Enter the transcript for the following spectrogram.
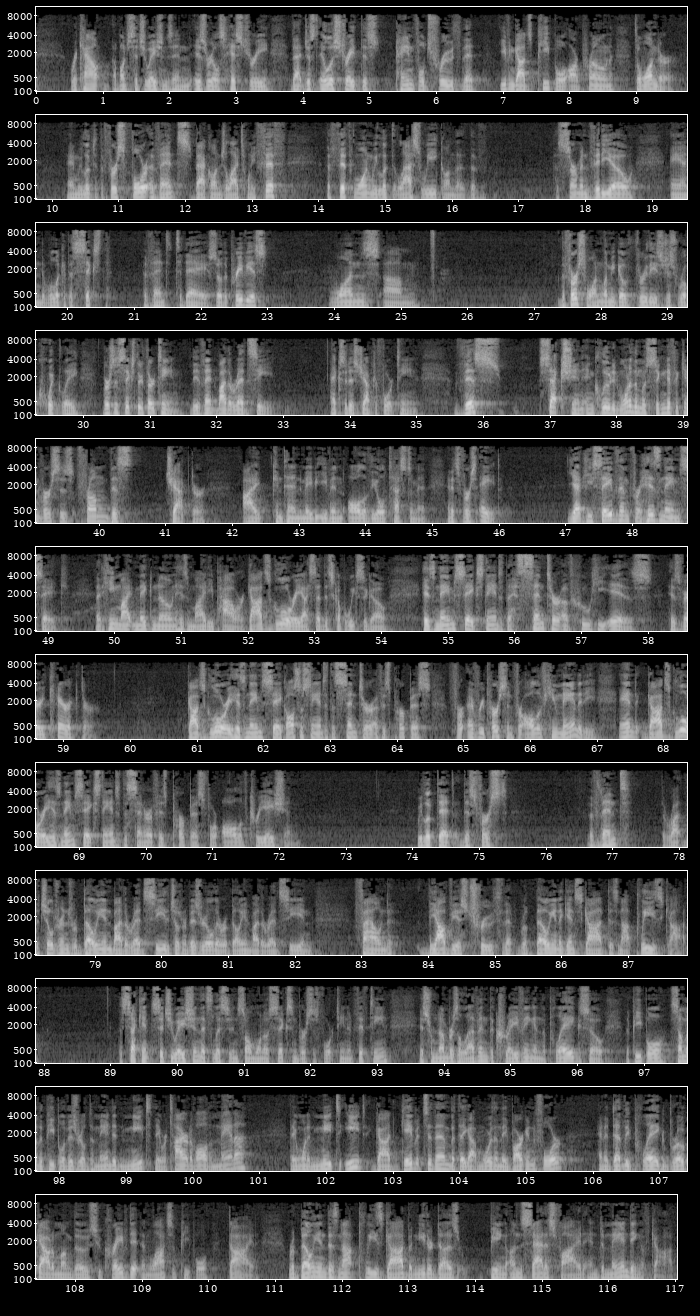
recount a bunch of situations in Israel's history that just illustrate this painful truth that even God's people are prone to wonder. And we looked at the first four events back on July 25th. The fifth one we looked at last week on the, the the sermon video, and we'll look at the sixth event today. So the previous ones, um, the first one, let me go through these just real quickly. Verses 6 through 13, the event by the Red Sea. Exodus chapter 14. This section included one of the most significant verses from this chapter. I contend maybe even all of the Old Testament. And it's verse 8. Yet he saved them for his name's sake, that he might make known his mighty power. God's glory, I said this a couple weeks ago, his name's sake stands at the center of who he is, his very character. God's glory, his name's sake, also stands at the center of his purpose for every person, for all of humanity. And God's glory, his name's sake, stands at the center of his purpose for all of creation. We looked at this first event, the, the children's rebellion by the Red Sea, the children of Israel, their rebellion by the Red Sea, and found the obvious truth that rebellion against God does not please God. The second situation that's listed in Psalm 106 in verses 14 and 15 is from Numbers 11, the craving and the plague. So the people, some of the people of Israel demanded meat. They were tired of all the manna. They wanted meat to eat. God gave it to them, but they got more than they bargained for and a deadly plague broke out among those who craved it and lots of people died. Rebellion does not please God, but neither does being unsatisfied and demanding of God.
